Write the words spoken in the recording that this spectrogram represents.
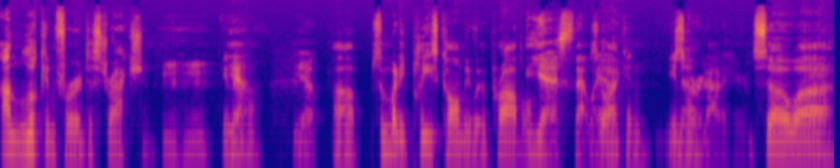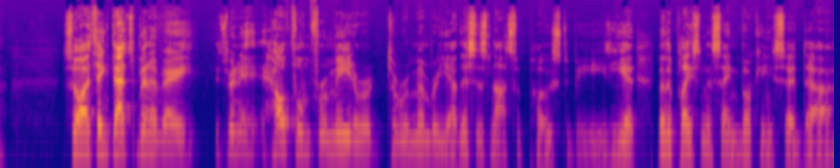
i'm looking for a distraction Mm-hmm. you yeah. know Yep. uh, somebody please call me with a problem. Yes. That way. so I'm I can, you know. skirt out of here. So, uh, so I think that's been a very, it's been helpful for me to re- to remember. Yeah, this is not supposed to be easy. He had another place in the same book, and he said uh,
